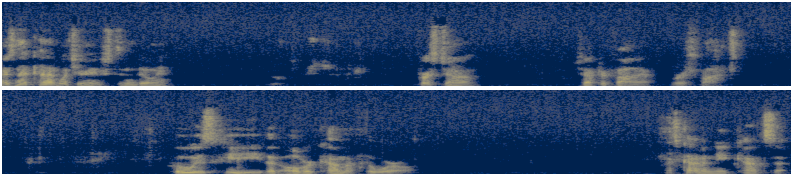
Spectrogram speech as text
Isn't that kind of what you're interested in doing? First John, chapter five, verse five. Who is he that overcometh the world? That's kind of a neat concept.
